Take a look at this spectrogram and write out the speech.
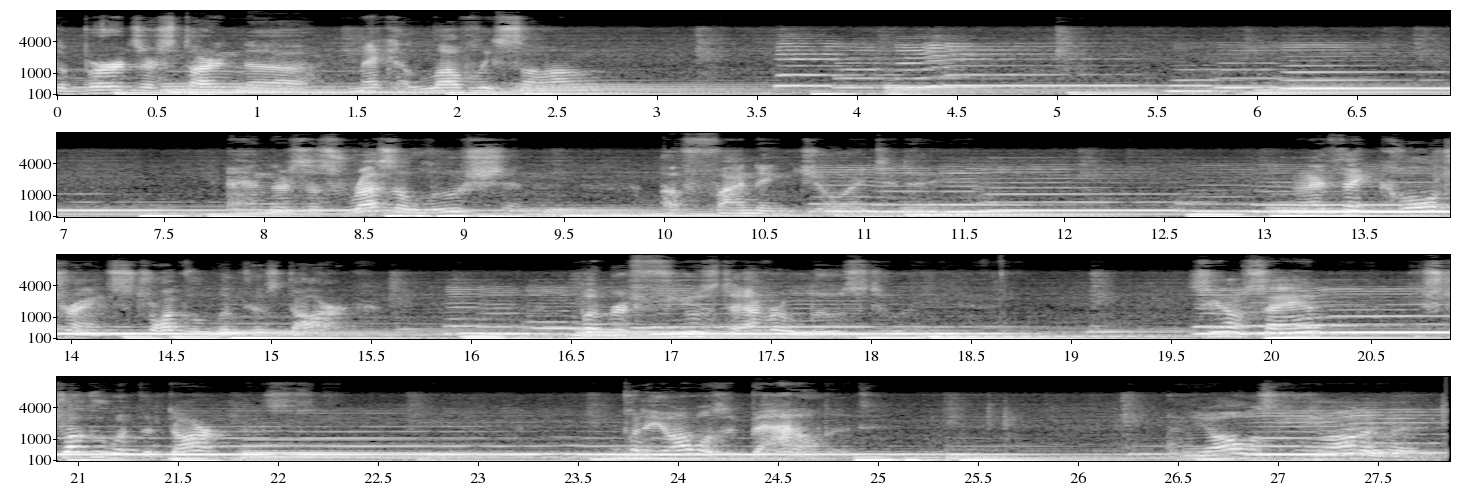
The birds are starting to make a lovely song. And there's this resolution of finding joy today. And I think Coltrane struggled with his dark, but refused to ever lose to it. See what I'm saying? He struggled with the darkness, but he always battled it. And he always came out of it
